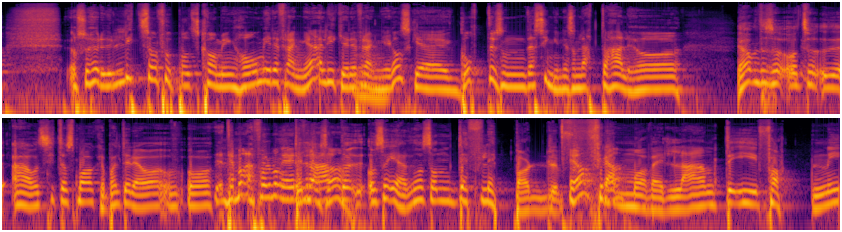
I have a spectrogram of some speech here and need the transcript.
og så hører du litt sånn 'Football's Coming Home' i refrenget. Jeg liker refrenget ganske godt. Det, er sånn, det synger litt sånn lett og herlig. Og Ja, men det så, og så, jeg og sitter og smaker på alt det der, og, og det, må- for mange det og så er det noe sånn Def Leppard Ja, ja. fremoverlent i farten i,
